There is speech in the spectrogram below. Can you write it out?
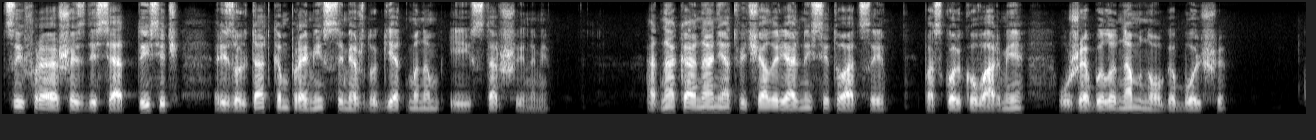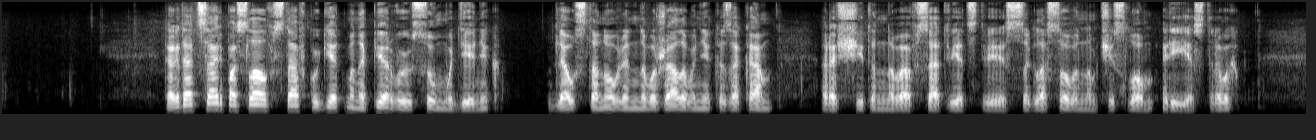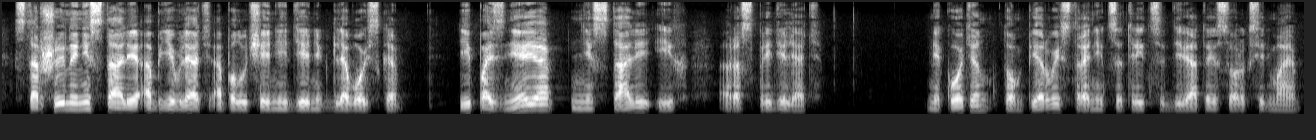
Цифра 60 тысяч – результат компромисса между Гетманом и старшинами. Однако она не отвечала реальной ситуации, поскольку в армии уже было намного больше. Когда царь послал в ставку Гетмана первую сумму денег для установленного жалования казакам – рассчитанного в соответствии с согласованным числом реестровых, старшины не стали объявлять о получении денег для войска и позднее не стали их распределять. Микотин, том 1, страницы 39-47.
